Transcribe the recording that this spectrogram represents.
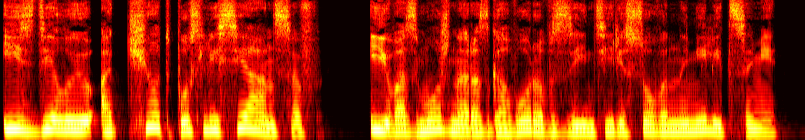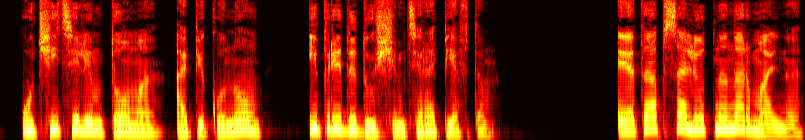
И сделаю отчет после сеансов, и, возможно, разговоров с заинтересованными лицами, учителем Тома, опекуном и предыдущим терапевтом. «Это абсолютно нормально»,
